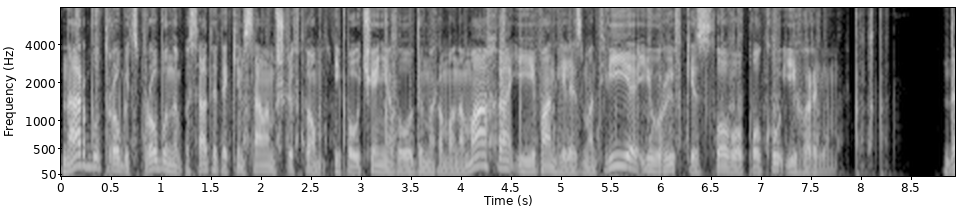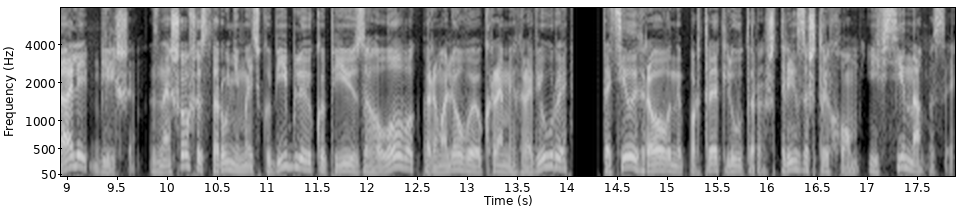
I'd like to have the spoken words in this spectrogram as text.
Нарбут робить спробу написати таким самим шрифтом і поучення Володимира Мономаха, і Євангелія з Матвія, і уривки з слова у полку Ігоревім. Далі більше. Знайшовши стару німецьку біблію, копіює заголовок, перемальовує окремі гравюри та цілий гравований портрет Лютера, штрих за штрихом, і всі написи,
